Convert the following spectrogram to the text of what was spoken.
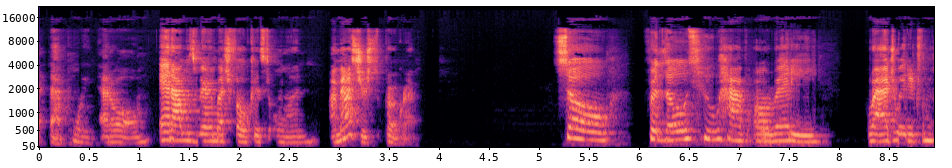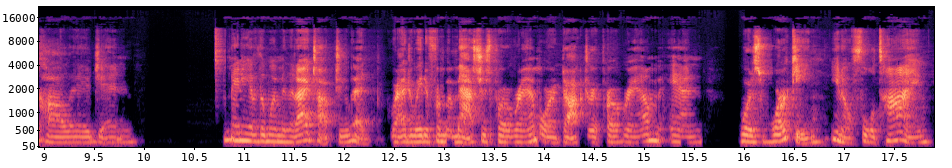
at that point at all. And I was very much focused on my master's program. So for those who have already graduated from college and many of the women that I talked to had graduated from a master's program or a doctorate program and was working, you know, full time,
